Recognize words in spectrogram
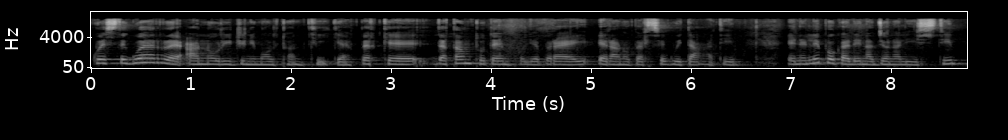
Queste guerre hanno origini molto antiche perché da tanto tempo gli ebrei erano perseguitati e nell'epoca dei nazionalisti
